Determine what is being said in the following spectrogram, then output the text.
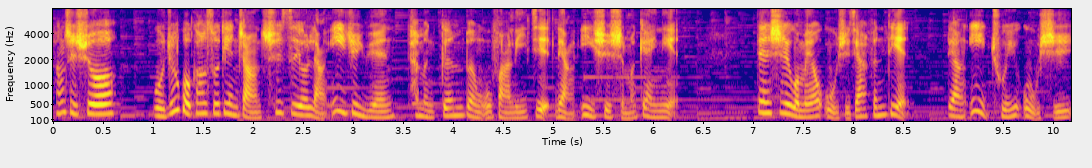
唐池说：“我如果告诉店长赤字有两亿日元，他们根本无法理解两亿是什么概念。但是我们有五十家分店。”两亿除以五十，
